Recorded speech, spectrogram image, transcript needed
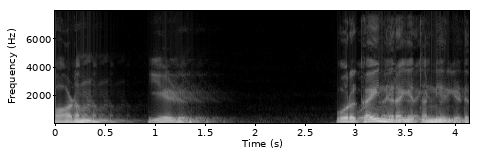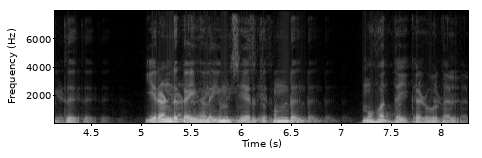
பாடம் ஏழு. ஒரு கை நிறைய தண்ணீர் எடுத்து இரண்டு கைகளையும் சேர்த்து கொண்டு முகத்தை கழுவுதல்.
